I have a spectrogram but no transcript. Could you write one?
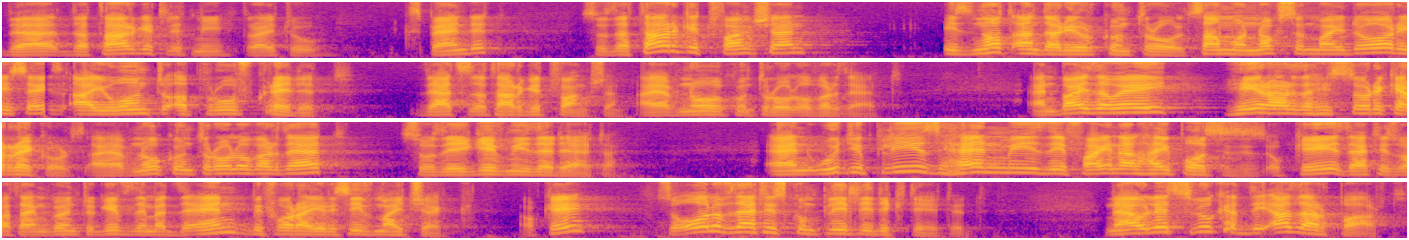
the, the target, let me try to expand it. So the target function is not under your control. Someone knocks on my door, he says, I want to approve credit. That's the target function. I have no control over that. And by the way, here are the historical records. I have no control over that, so they give me the data. And would you please hand me the final hypothesis? Okay, that is what I'm going to give them at the end before I receive my check. Okay? So all of that is completely dictated. Now let's look at the other part.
